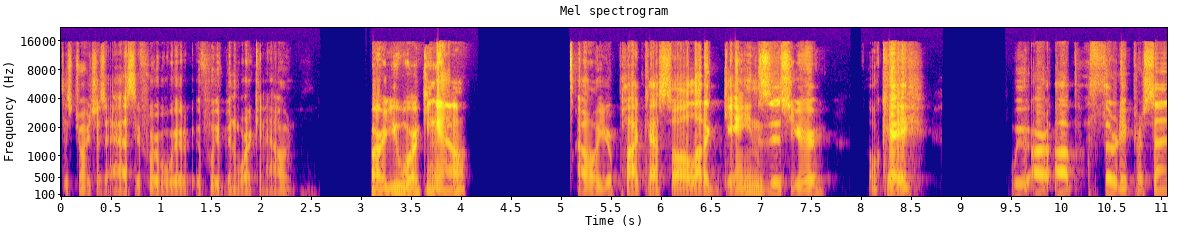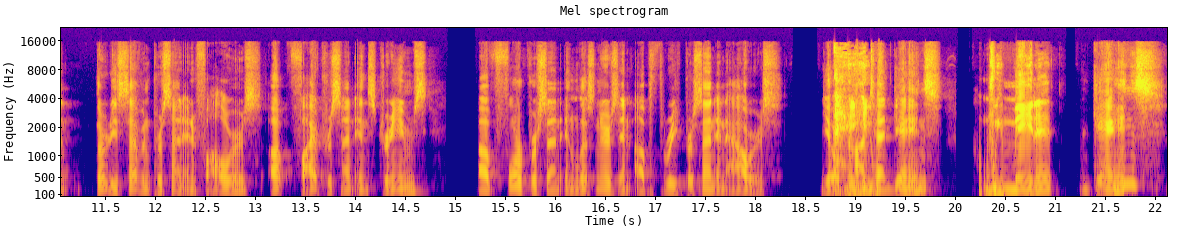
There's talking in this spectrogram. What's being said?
This joint just asked if we're, we're if we've been working out. Are you working out? Oh, your podcast saw a lot of gains this year. Okay. We are up 30%, 37% in followers, up 5% in streams, up 4% in listeners, and up 3% in hours. Yo, Hey. content gains? We made it. Gains?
